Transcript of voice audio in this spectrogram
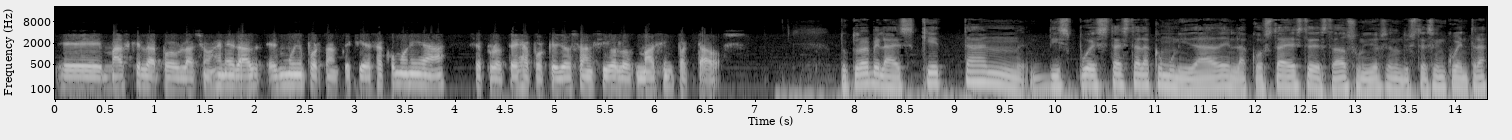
eh, más que la población general, es muy importante que esa comunidad se proteja porque ellos han sido los más impactados. Doctor Arbeláez, ¿qué tan dispuesta está la comunidad en la costa este de Estados Unidos, en donde usted se encuentra,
